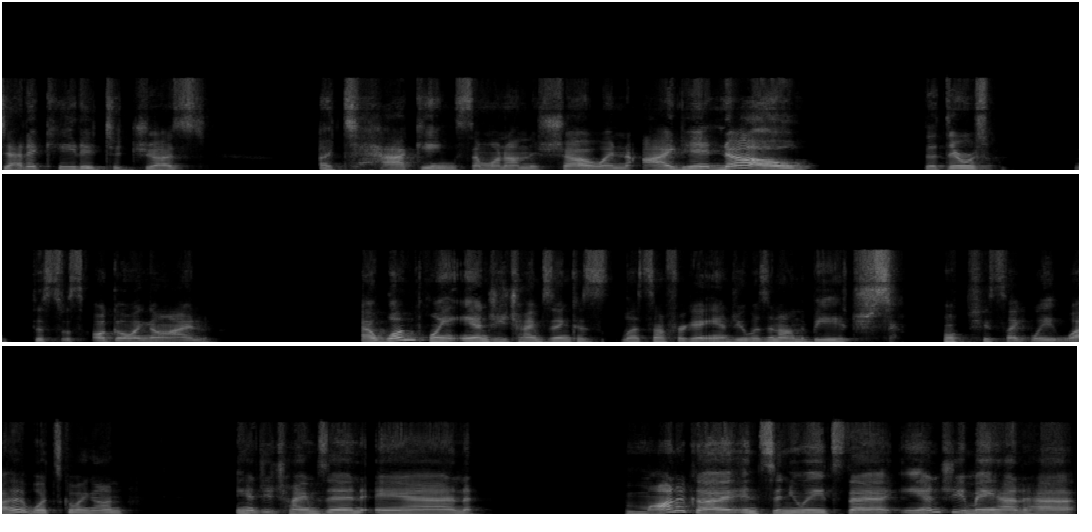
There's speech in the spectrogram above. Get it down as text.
dedicated to just attacking someone on the show? And I didn't know that there was this was all going on. At one point, Angie chimes in because let's not forget, Angie wasn't on the beach. So she's like, wait, what? What's going on? Angie chimes in and Monica insinuates that Angie may had,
